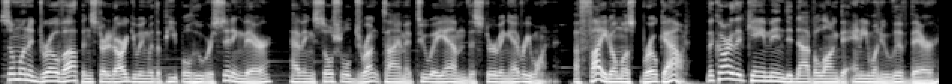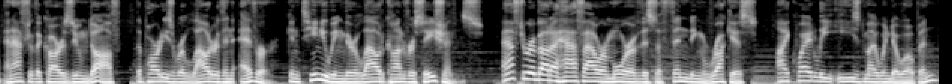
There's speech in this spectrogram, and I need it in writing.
Someone had drove up and started arguing with the people who were sitting there, having social drunk time at 2 a.m., disturbing everyone. A fight almost broke out. The car that came in did not belong to anyone who lived there, and after the car zoomed off, the parties were louder than ever, continuing their loud conversations. After about a half hour more of this offending ruckus, I quietly eased my window open,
